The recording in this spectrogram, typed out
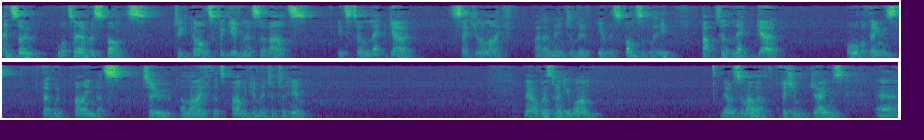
And so, what's our response to God's forgiveness of us? It's to let go secular life. I don't mean to live irresponsibly, but to let go all the things that would bind us to a life that's uncommitted to Him. Now, verse 21, there were some other fishermen, James uh,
